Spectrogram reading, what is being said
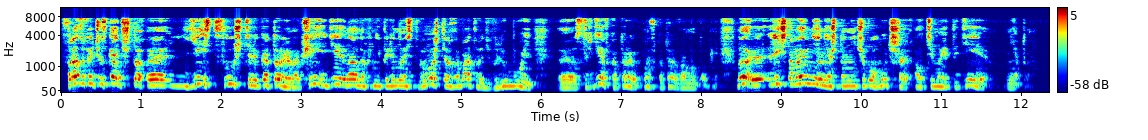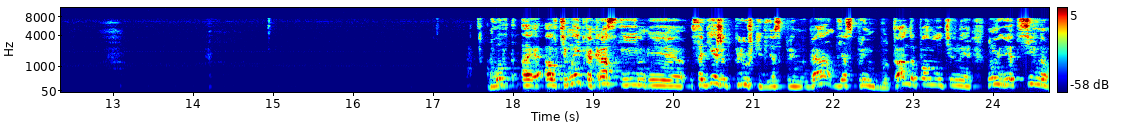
Сразу хочу сказать, что э, есть слушатели, которые вообще идею на дух не переносят. Вы можете разрабатывать в любой среде, в которой, ну, в которой вам удобнее. Но лично мое мнение, что ничего лучше Ultimate идеи нету. Вот э, Ultimate как раз и, и содержит плюшки для спринга, для Boot дополнительные. Ну и это сильно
